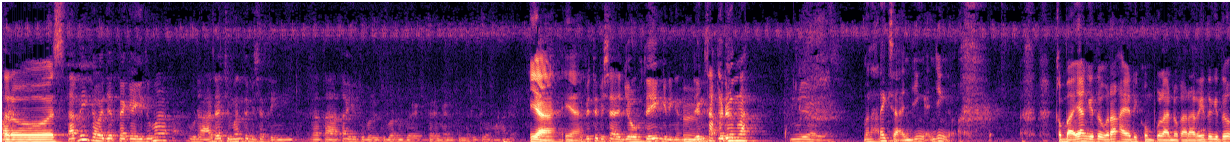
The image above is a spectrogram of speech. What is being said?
Terus. Tapi kalau jetpack kayak gitu mah udah ada cuman tuh bisa tinggi. Rata-rata youtuber-youtuber udah eksperimen pinter itu emang ada. iya iya. Tapi tuh bisa jauh tinggi dengan jeung sakedeung lah. Iya iya. menarik sih anjing anjing. Kebayang gitu orang kayak di kumpulan nukarar itu gitu.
